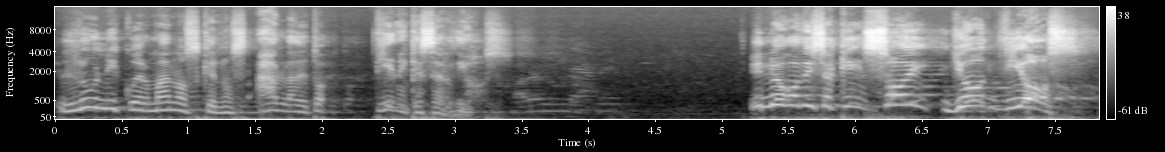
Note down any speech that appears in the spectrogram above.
el único, hermanos, que nos habla de todo, tiene que ser Dios. Y luego dice aquí, soy yo Dios.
